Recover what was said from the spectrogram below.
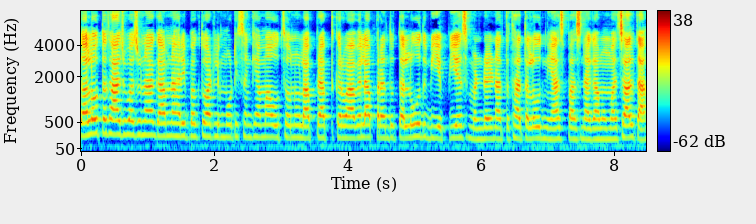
તલોદ તથા આજુબાજુના ગામના હરિભક્તો આટલી મોટી સંખ્યામાં ઉત્સવનો લાભ પ્રાપ્ત કરવા આવેલા, પરંતુ તલોદ બીએપીએસ મંડળના તથા તલોદની આસપાસના ગામોમાં ચાલતા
